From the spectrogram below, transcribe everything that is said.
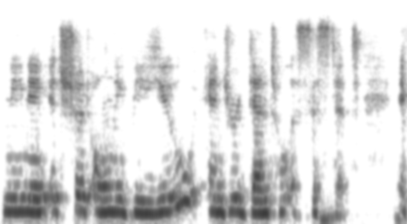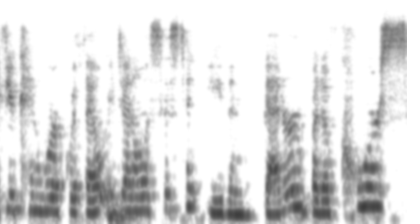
meaning it should only be you and your dental assistant. If you can work without a dental assistant, even better. But of course,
